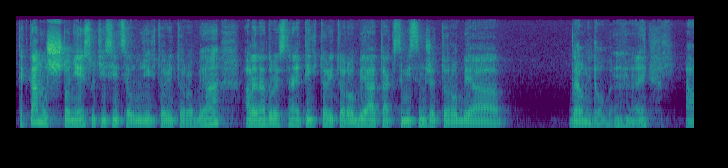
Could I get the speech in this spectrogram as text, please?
tak tam už to nie sú tisíce ľudí, ktorí to robia, ale na druhej strane tí, ktorí to robia, tak si myslím, že to robia veľmi dobre. Mm-hmm. A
